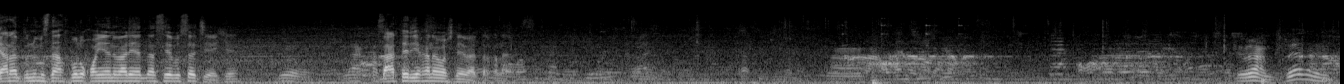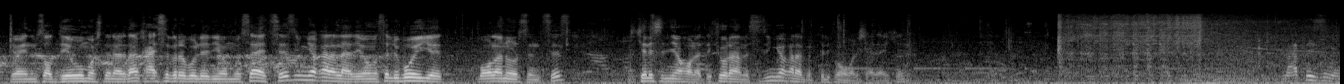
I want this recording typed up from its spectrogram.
yarim pulimiz naqd bo'lib qolgan variant narsa bo'lsachi aka Yo'q. Barterga qanaqa mashina barter qilamiz Ko'ramiz-da. yo endi misol devo mashinalaridan qaysi biri bo'ladigan bo'lsa aytsangiz unga qaraladi. Yo bo'lmasa любойga bog'lanaversin desangiz kelishilgan holatda ko'ramiz. Siz unga qarab bir telefon qilishadi aka. Matizmi?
